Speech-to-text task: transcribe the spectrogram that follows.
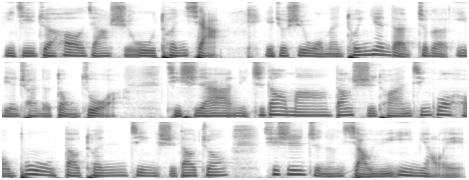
以及最后将食物吞下，也就是我们吞咽的这个一连串的动作。其实啊，你知道吗？当食团经过喉部到吞进食道中，其实只能小于一秒诶。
